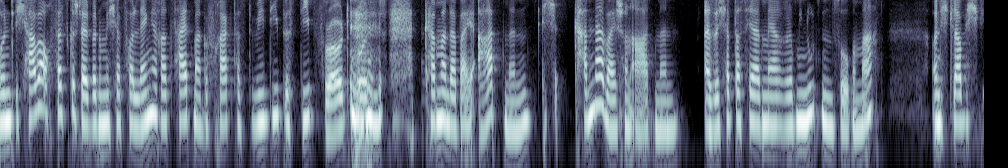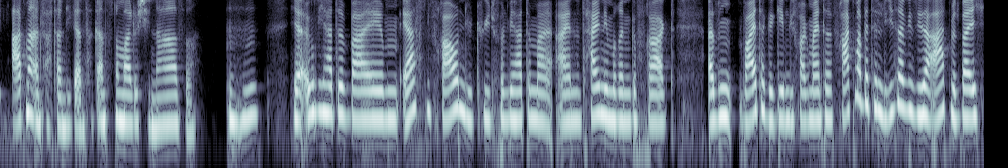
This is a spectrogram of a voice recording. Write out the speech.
Und ich habe auch festgestellt, wenn du mich ja vor längerer Zeit mal gefragt hast, wie deep ist Deep Throat und kann man dabei atmen? Ich kann dabei schon atmen. Also ich habe das ja mehrere Minuten so gemacht. Und ich glaube, ich atme einfach dann die ganze ganz normal durch die Nase. Mhm. Ja, irgendwie hatte beim ersten Frauenretreat von mir hatte mal eine Teilnehmerin gefragt, also weitergegeben, die Frage meinte, frag mal bitte Luisa, wie sie da atmet, weil ich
